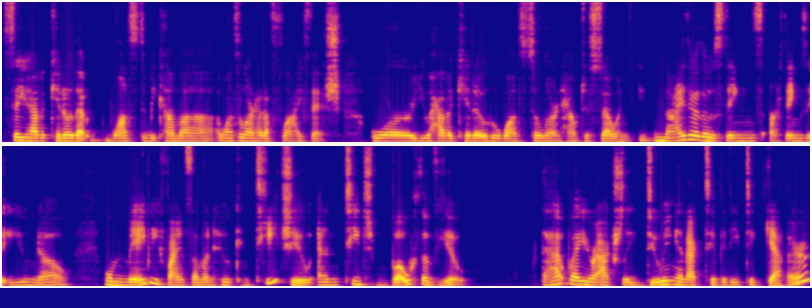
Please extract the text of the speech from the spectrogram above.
say you have a kiddo that wants to become a wants to learn how to fly fish or you have a kiddo who wants to learn how to sew and neither of those things are things that you know. Well maybe find someone who can teach you and teach both of you. That way you're actually doing an activity together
